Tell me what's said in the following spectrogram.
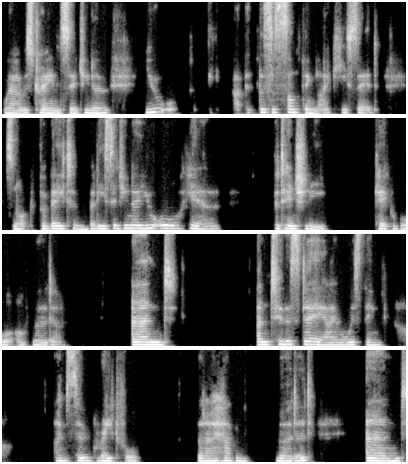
where I was trained, said, you know, you, this is something like he said, it's not verbatim, but he said, you know, you're all here potentially capable of murder. And and to this day, I always think, I'm so grateful that I haven't murdered. And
